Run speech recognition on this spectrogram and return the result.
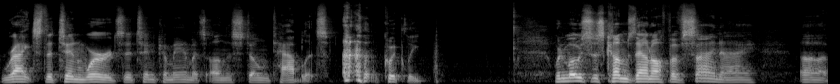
writes the 10 words, the 10 commandments on the stone tablets quickly. when Moses comes down off of Sinai, uh,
